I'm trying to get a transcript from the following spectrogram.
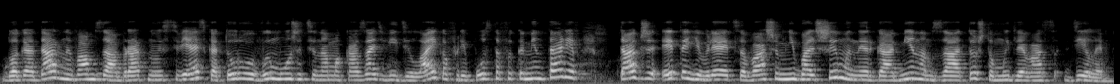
благодарны вам за обратную связь, которую вы можете нам оказать в виде лайков, репостов и комментариев. Также это является вашим небольшим энергообменом за то, что мы для вас делаем.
